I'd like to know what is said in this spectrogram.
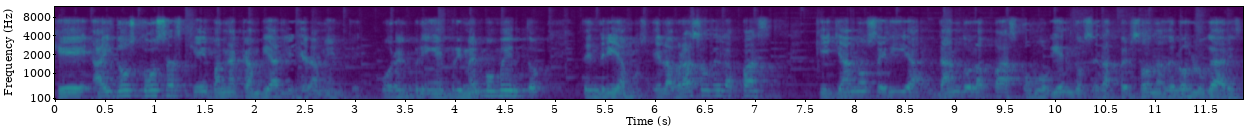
que hay dos cosas que van a cambiar ligeramente. Por el, en el primer momento tendríamos el abrazo de la paz, que ya no sería dando la paz o moviéndose las personas de los lugares,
